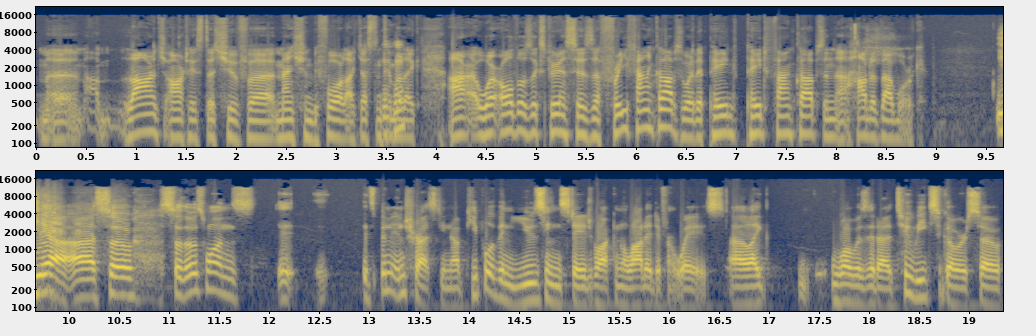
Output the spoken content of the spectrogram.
uh, um, large artists that you've uh, mentioned before, like Justin Timberlake, are, were all those experiences uh, free fan clubs? Were they paid paid fan clubs? And uh, how does that work? Yeah, uh, so so those ones, it, has been interesting. Uh, people have been using StageBloc in a lot of different ways. Uh, like what was it, uh, two weeks ago or so,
